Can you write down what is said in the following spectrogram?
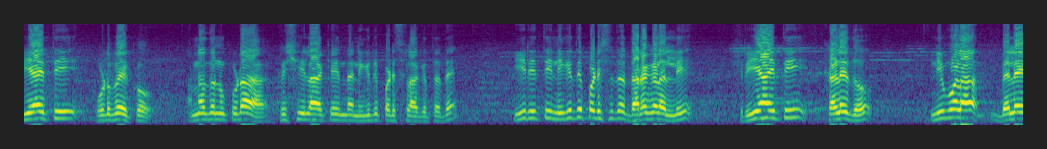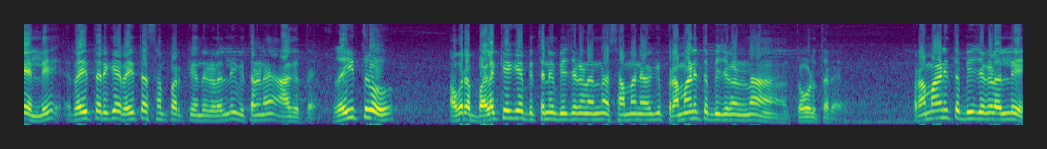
ರಿಯಾಯಿತಿ ಕೊಡಬೇಕು ಅನ್ನೋದನ್ನು ಕೂಡ ಕೃಷಿ ಇಲಾಖೆಯಿಂದ ನಿಗದಿಪಡಿಸಲಾಗುತ್ತದೆ. ಈ ರೀತಿ ನಿಗದಿಪಡಿಸಿದ ದರಗಳಲ್ಲಿ ರಿಯಾಯಿತಿ ಕಳೆದು ನಿವ್ವಳ ಬೆಲೆಯಲ್ಲಿ ರೈತರಿಗೆ ರೈತ ಸಂಪರ್ಕ ಕೇಂದ್ರಗಳಲ್ಲಿ ವಿತರಣೆ ಆಗುತ್ತೆ. ರೈತರು ಅವರ ಬಳಕೆಗೆ ಬಿತ್ತನೆ ಬೀಜಗಳನ್ನು ಸಾಮಾನ್ಯವಾಗಿ ಪ್ರಮಾಣಿತ ಬೀಜಗಳನ್ನ ತಗೊಳ್ತಾರೆ. ಪ್ರಮಾಣಿತ ಬೀಜಗಳಲ್ಲಿ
